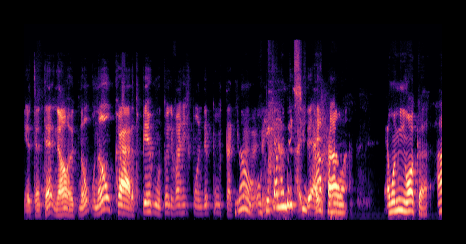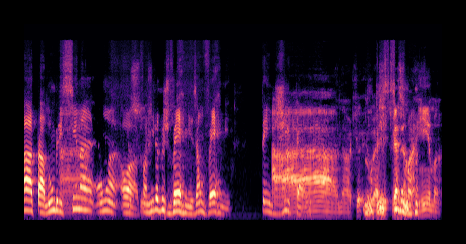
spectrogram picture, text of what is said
Eu tenho até. Não, eu... não, não, cara. Tu perguntou, ele vai responder. Puta que Não, o que, que é lumbricina? Aí, ah, tá. É uma minhoca. Ah, tá. Lumbricina ah, é uma. Ó, família dos vermes. É um verme. Entendi, ah, cara. Ah, não, que eu, eu achei que tivesse uma rima.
